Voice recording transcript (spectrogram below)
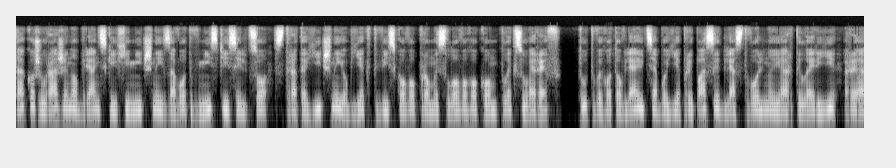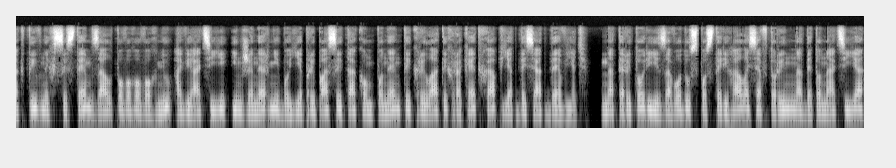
Також уражено Брянський хімічний завод в місті Сільцо, стратегічний об'єкт військово-промислового комплексу РФ. Тут виготовляються боєприпаси для ствольної артилерії, реактивних систем залпового вогню, авіації, інженерні боєприпаси та компоненти крилатих ракет Х-59. На території заводу спостерігалася вторинна детонація,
